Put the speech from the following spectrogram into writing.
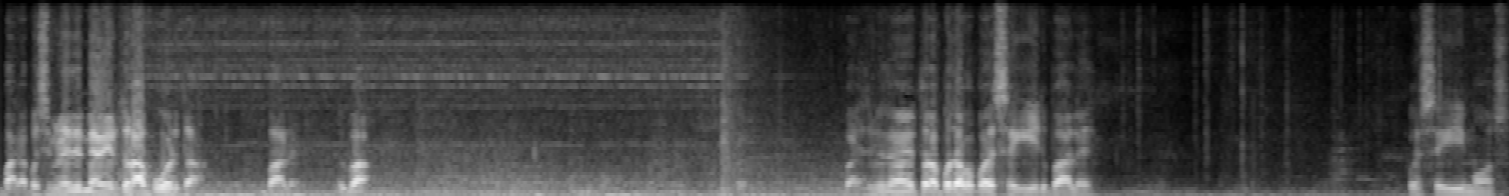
Vale, pues simplemente me ha abierto la puerta. Vale, va. Vale, siempre tengo abierto la puerta para poder seguir, vale. Pues seguimos.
